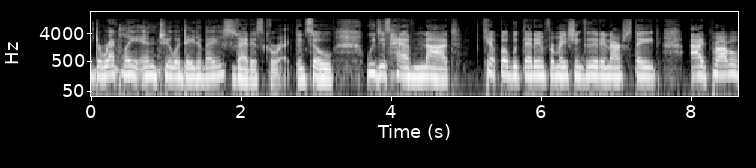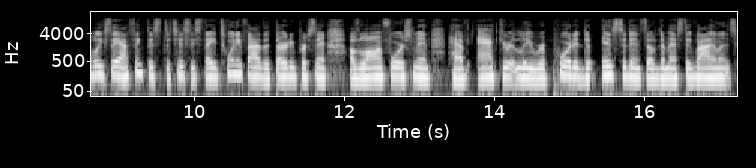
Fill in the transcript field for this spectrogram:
directly into a database? That is correct. And so we just have not kept up with that information good in our state. I'd probably say, I think the statistics say 25 to 30 percent of law enforcement have accurately reported incidents of domestic violence.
